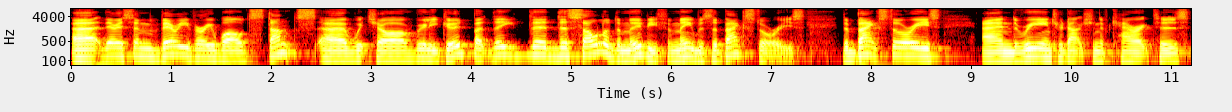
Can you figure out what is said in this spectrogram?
Uh, there are some very, very wild stunts, uh, which are really good. But the, the, the soul of the movie for me was the backstories. The backstories and the reintroduction of characters,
